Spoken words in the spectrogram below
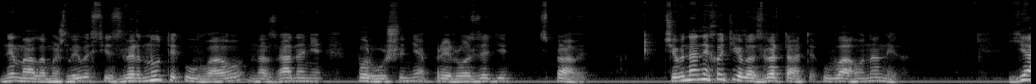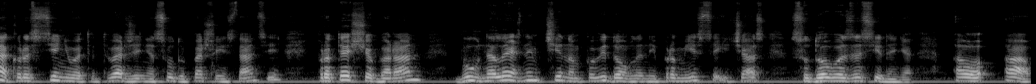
не мала можливості звернути увагу на згадані порушення при розгляді справи? Чи вона не хотіла звертати увагу на них? Як розцінювати твердження суду першої інстанції про те, що Баран був належним чином повідомлений про місце і час судового засідання, а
